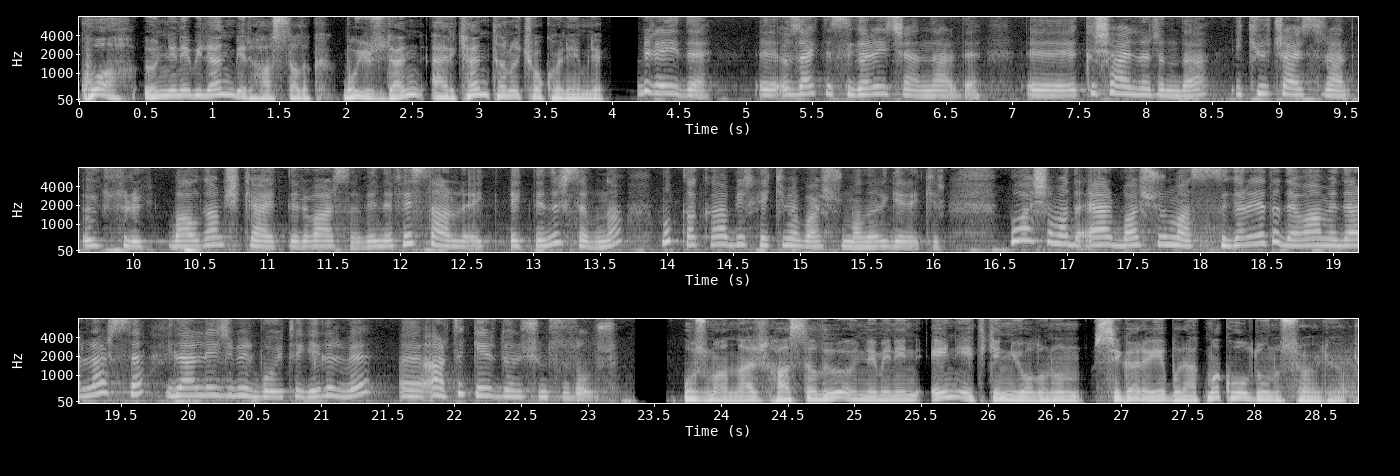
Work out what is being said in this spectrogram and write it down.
Koah önlenebilen bir hastalık. Bu yüzden erken tanı çok önemli. Bireyde e, özellikle sigara içenlerde e, kış aylarında 2-3 ay süren öksürük, balgam şikayetleri varsa ve nefes darlığı ek- eklenirse buna mutlaka bir hekime başvurmaları gerekir. Bu aşamada eğer başvurmaz sigaraya da devam ederlerse ilerleyici bir boyuta gelir ve e, artık geri dönüşümsüz olur. Uzmanlar hastalığı önlemenin en etkin yolunun sigarayı bırakmak olduğunu söylüyor.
